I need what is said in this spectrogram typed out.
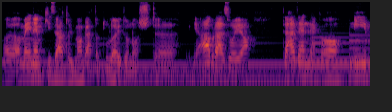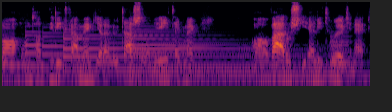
amely nem kizárt, hogy magát a tulajdonost ugye ábrázolja, tehát ennek a néma, mondhatni ritkán megjelenő társadalmi rétegnek a városi elit hölgynek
